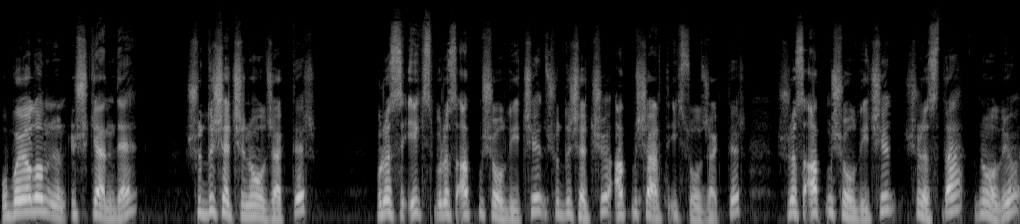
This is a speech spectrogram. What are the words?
Bu boyalı olan üçgende şu dış açı ne olacaktır? Burası x, burası 60 olduğu için şu dış açı 60 artı x olacaktır. Şurası 60 olduğu için şurası da ne oluyor?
